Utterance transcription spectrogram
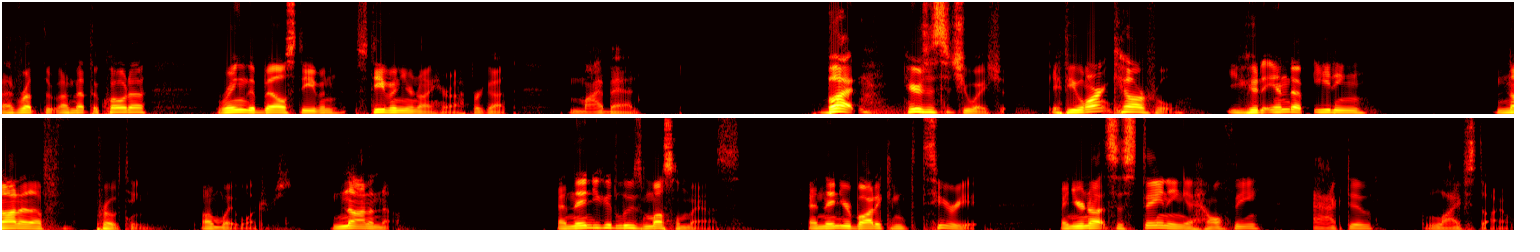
I've read the, I met the quota. Ring the bell, Steven. Steven, you're not here. I forgot. My bad. But here's the situation. If you aren't careful, you could end up eating not enough protein on Weight Watchers. Not enough. And then you could lose muscle mass. And then your body can deteriorate. And you're not sustaining a healthy, active lifestyle.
